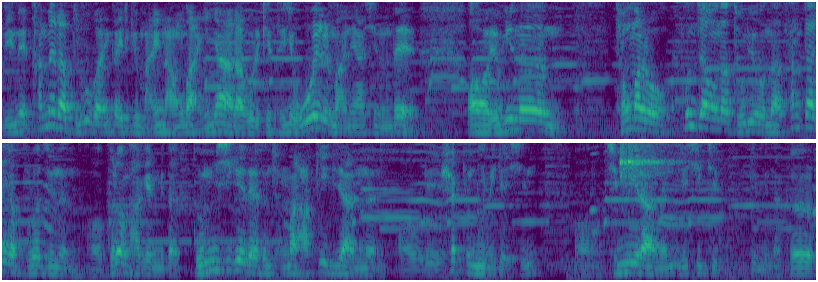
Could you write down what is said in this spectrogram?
니네 카메라 들고 가니까 이렇게 많이 나온 거 아니냐라고 이렇게 되게 오해를 많이 하시는데 어 여기는 정말로 혼자 오나 둘이 오나 상다리가 부러지는 어, 그런 가게입니다 음식에 대해서는 정말 아끼지 않는 어, 우리 셰프님이 계신 어, 진미라는 일식집입니다. 그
